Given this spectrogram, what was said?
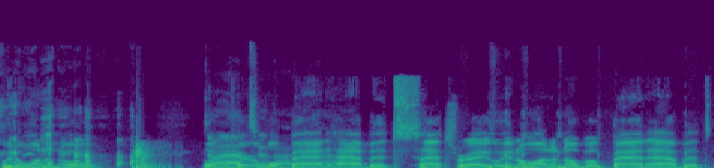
We don't want to know what terrible that, bad yeah. habits. That's right. We don't want to know about bad habits.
